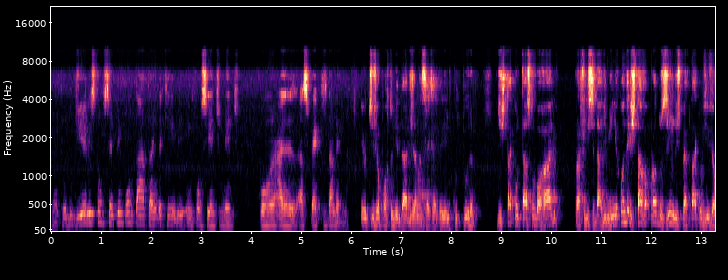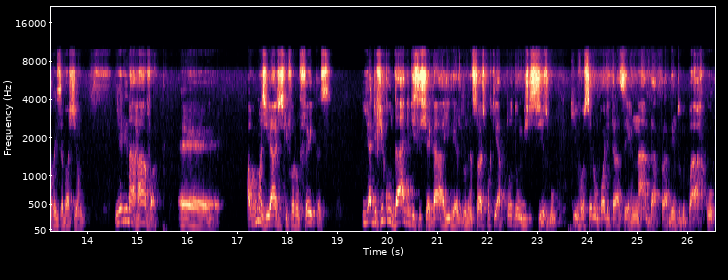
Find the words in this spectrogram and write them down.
Né? Todo dia eles estão sempre em contato, ainda que inconscientemente, com aspectos da lenda. Eu tive a oportunidade, já na Secretaria de Cultura, de estar com o Tasto Borralho, para a felicidade minha, quando ele estava produzindo o espetáculo Vive ao Rei Sebastião. E ele narrava é, algumas viagens que foram feitas e a dificuldade de se chegar a Ilhas do Lençóis, porque há todo um misticismo que você não pode trazer nada para dentro do barco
